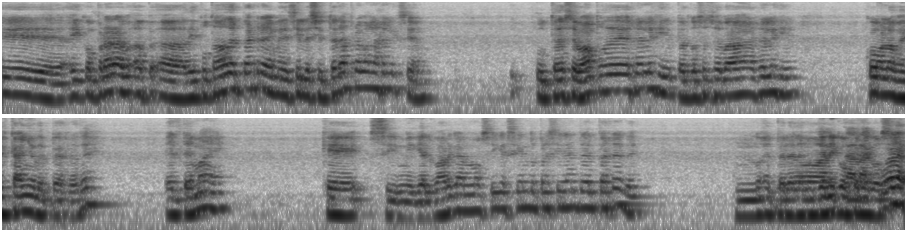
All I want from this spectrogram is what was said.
eh, y comprar a- a diputados del PRM y decirle, si ustedes aprueban la reelección, ustedes se van a poder reelegir, pero entonces se van a reelegir con los escaños del PRD. El tema es que si Miguel Vargas no sigue siendo presidente del PRD, no- el PRD no, tiene con qué negociar.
